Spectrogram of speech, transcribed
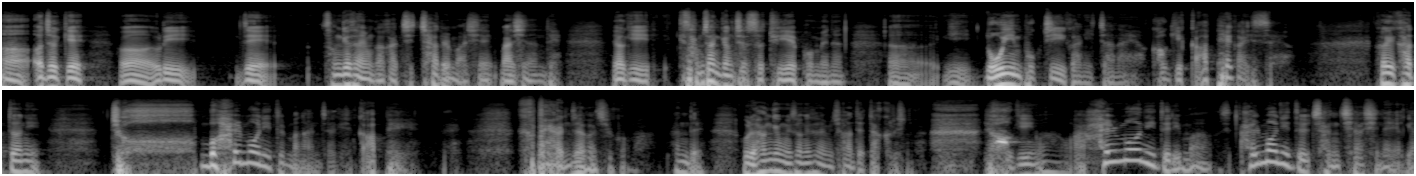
어, 어저께 어, 우리 이제 선교사님과 같이 차를 마시, 마시는데 여기 삼산경찰서 뒤에 보면은 어, 이 노인 복지관 있잖아요. 거기 카페가 있어요. 거기 갔더니 전부 할머니들만 앉아 계신 카페에 네. 카페에 앉아가지고 막 한데 우리 한경민 선교사님이 저한테 딱 그러신 거예요. 여기 막 와, 할머니들이 막 할머니들 잔치하시네 여기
